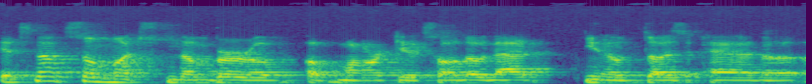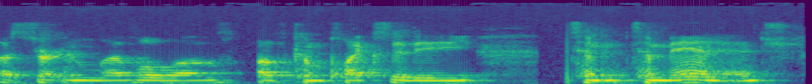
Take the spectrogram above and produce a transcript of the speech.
it's not so much number of, of markets, although that you know does add a, a certain level of, of complexity to, to manage.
